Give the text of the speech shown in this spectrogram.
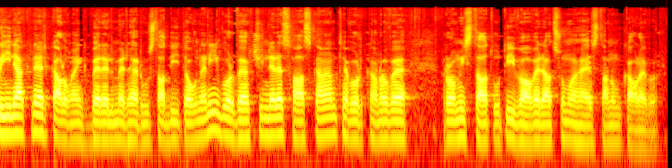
օրինակներ կարող ենք բերել մեր հերոստադիտողներին, որ վերջիններս հասկանան, թե որքանով է Ռոմի ստատուտի վավերացումը Հայաստանում կարևոր։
